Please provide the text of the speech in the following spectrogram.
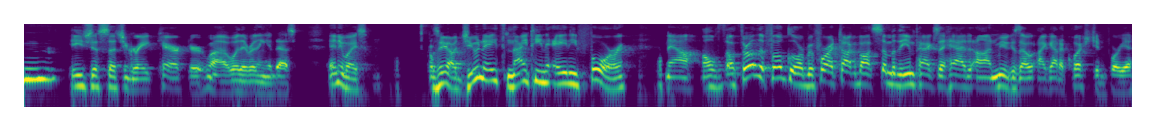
Mhm. He's just such a great character uh, with everything he does. Anyways, so yeah, June 8th, 1984. Now, I'll, I'll throw the folklore before I talk about some of the impacts it had on me because I, I got a question for you.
